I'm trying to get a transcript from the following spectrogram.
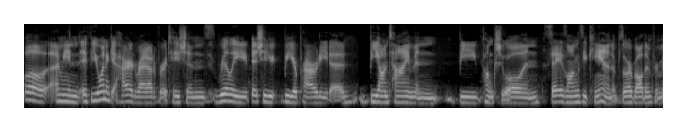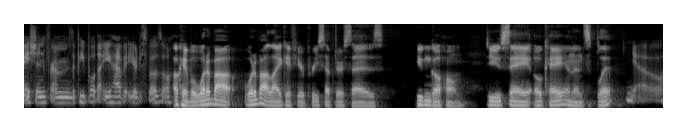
Well, I mean, if you want to get hired right out of rotations, really, it should be your priority to be on time and be punctual and stay as long as you can. Absorb all the information from the people that you have at your disposal. Okay, but what about what about like if your preceptor says you can go home? Do you say okay and then split? No.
